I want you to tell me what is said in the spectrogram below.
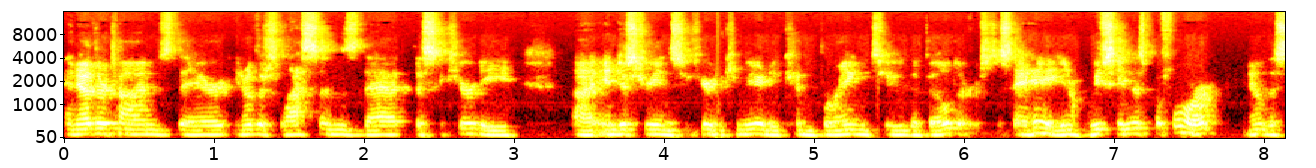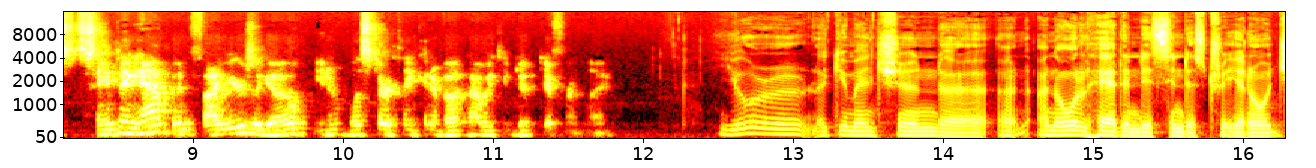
and other times they're, you know, there's lessons that the security uh, industry and security community can bring to the builders to say, hey, you know, we've seen this before. You know, this same thing happened five years ago. You know, let's start thinking about how we can do it differently. You're, like you mentioned, uh, an, an old head in this industry, an OG.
